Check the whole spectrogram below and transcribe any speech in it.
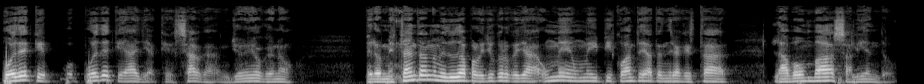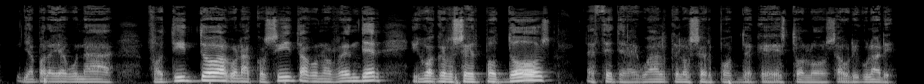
puede que, puede que haya, que salga, yo digo que no, pero me está entrando mi duda porque yo creo que ya un mes, un mes y pico antes ya tendría que estar la bomba saliendo. Ya por ahí algunas fotitos, algunas cositas, algunos render, igual que los AirPods 2, etcétera, igual que los AirPods de que estos, los auriculares,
